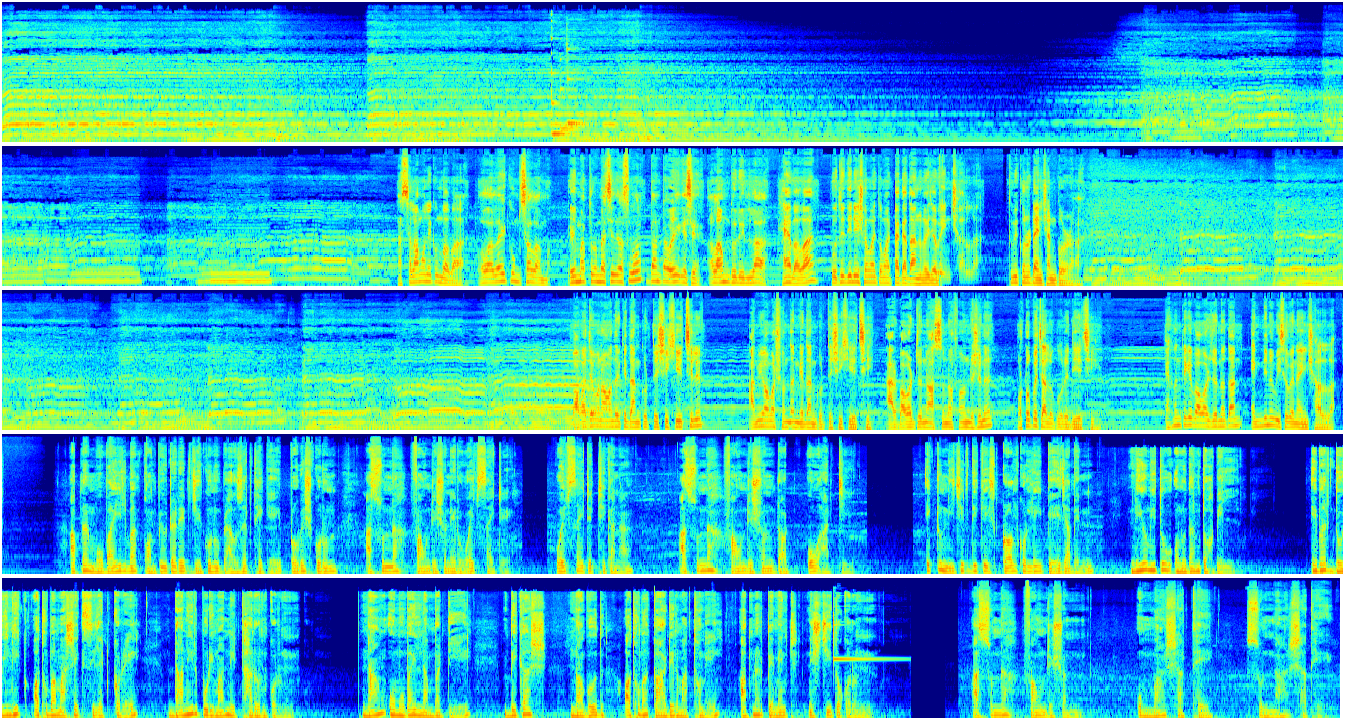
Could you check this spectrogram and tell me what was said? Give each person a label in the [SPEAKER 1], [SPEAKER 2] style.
[SPEAKER 1] আসসালামু আলাইকুম বাবা।
[SPEAKER 2] ওয়ালাইকুম সালাম। এইমাত্র মেসেজ আসলো, দানটা হয়ে গেছে। আলহামদুলিল্লাহ।
[SPEAKER 1] হ্যাঁ বাবা প্রতিদিন এই সময় তোমার টাকা দান হয়ে যাবে ইনশাল্লাহ তুমি কোনো টেনশন করো না। বাবা যেমন আমাদেরকে দান করতে শিখিয়েছিলেন, আমিও আমার সন্তানকে দান করতে শিখিয়েছি। আর বাবার জন্য আসনা ফাউন্ডেশনের অটোপে চালু করে দিয়েছি। এখন থেকে বাবার জন্য দান একদিনও মিস হবে না, ইনশাআল্লাহ।
[SPEAKER 3] আপনার মোবাইল বা কম্পিউটারের যে কোনো ব্রাউজার থেকে প্রবেশ করুন আসুন্নাহ ফাউন্ডেশনের ওয়েবসাইটে। ওয়েবসাইটের ঠিকানা আসুন্নাহ ফাউন্ডেশন ডট ও একটু নিচের দিকে স্ক্রল করলেই পেয়ে যাবেন নিয়মিত অনুদান তহবিল। এবার দৈনিক অথবা মাসিক সিলেক্ট করে দানের পরিমাণ নির্ধারণ করুন। নাম ও মোবাইল নাম্বার দিয়ে বিকাশ, নগদ অথবা কার্ডের মাধ্যমে আপনার পেমেন্ট নিশ্চিত করুন। আসুন্না ফাউন্ডেশন, উম্মার স্বার্থে, সুন্নার সাথে।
